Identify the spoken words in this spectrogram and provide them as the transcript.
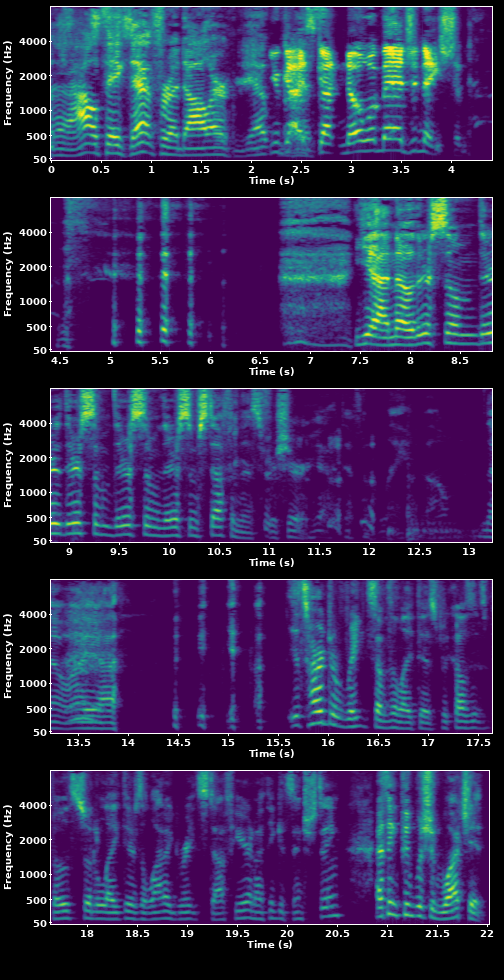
I'll take that for a dollar. Yep. You guys got no imagination. yeah, no, there's some there there's some there's some there's some stuff in this for sure. Yeah, definitely. Um, no, I uh yeah. It's hard to rate something like this because it's both sort of like there's a lot of great stuff here and I think it's interesting. I think people should watch it.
